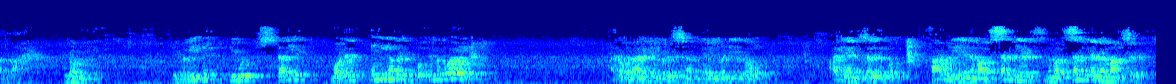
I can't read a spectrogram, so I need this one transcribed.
a liar. You don't believe it. If you believed it, you would study it more than any other book in the world. I know when I became a Christian, I was nearly 20 years old. I began to study the book thoroughly, and in about seven years, in about seven years, I mastered it.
